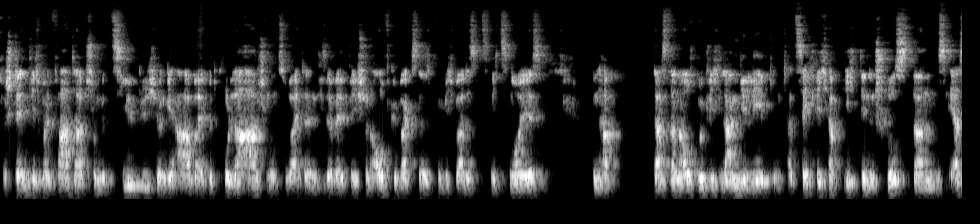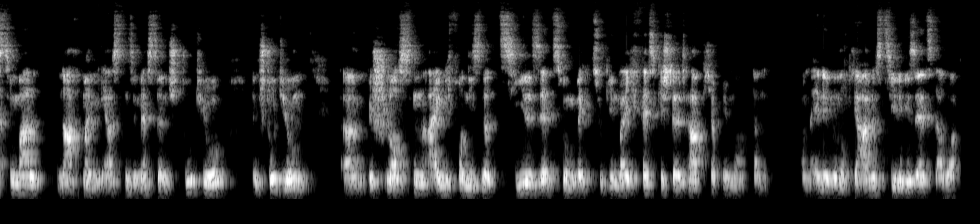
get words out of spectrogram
verständlich. Mein Vater hat schon mit Zielbüchern gearbeitet, mit Collagen und so weiter. In dieser Welt bin ich schon aufgewachsen. Also für mich war das jetzt nichts Neues und habe das dann auch wirklich lang gelebt. Und tatsächlich habe ich den Entschluss dann das erste Mal nach meinem ersten Semester im Studio, im Studium äh, beschlossen, eigentlich von dieser Zielsetzung wegzugehen, weil ich festgestellt habe, ich habe mir mal dann am Ende nur noch Jahresziele gesetzt, aber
